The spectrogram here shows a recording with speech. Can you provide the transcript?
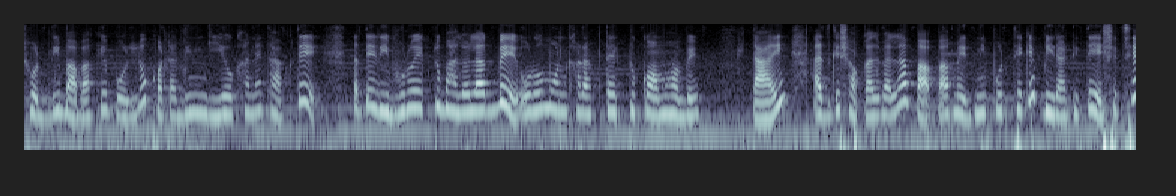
ছর্দি বাবাকে বলল, কটা দিন গিয়ে ওখানে থাকতে, তাতে রিভুরও একটু ভালো লাগবে, ওরও মন খারাপটা একটু কম হবে। তাই আজকে সকালবেলা বাবা মেদিনীপুর থেকে বিরাটিতে এসেছে,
